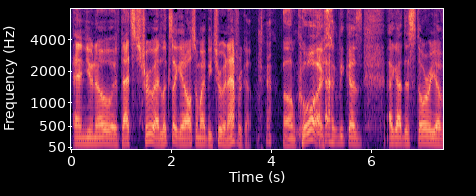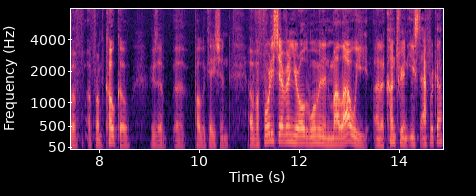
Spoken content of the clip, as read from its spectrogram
And you know, if that's true, it looks like it also might be true in Africa. Of course. because I got this story of a, from Coco, there's a, a publication of a 47 year old woman in Malawi, in a country in East Africa,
